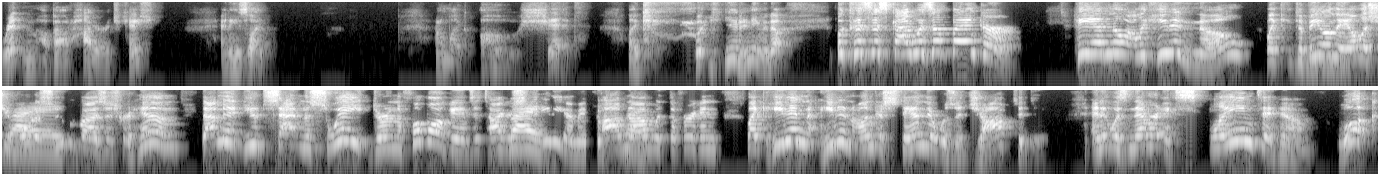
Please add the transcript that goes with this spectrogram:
written about higher education." And he's like, and I'm like, "Oh shit!" Like you didn't even know because this guy was a banker. He had no like he didn't know. Like to be on the mm-hmm. LSU right. board of supervisors for him, that meant you'd sat in the suite during the football games at Tiger right. Stadium and you hobnob right. with the freaking like he didn't he didn't understand there was a job to do. And it was never explained to him, look,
